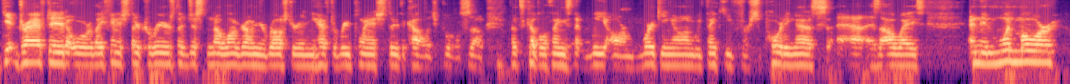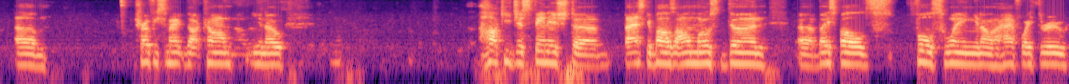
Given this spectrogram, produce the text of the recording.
get drafted or they finish their careers, they're just no longer on your roster and you have to replenish through the college pool. So that's a couple of things that we are working on. We thank you for supporting us uh, as always. And then one more, um, trophysmack.com. You know, hockey just finished. Uh, basketball's almost done. Uh, baseball's full swing. You know, halfway through.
